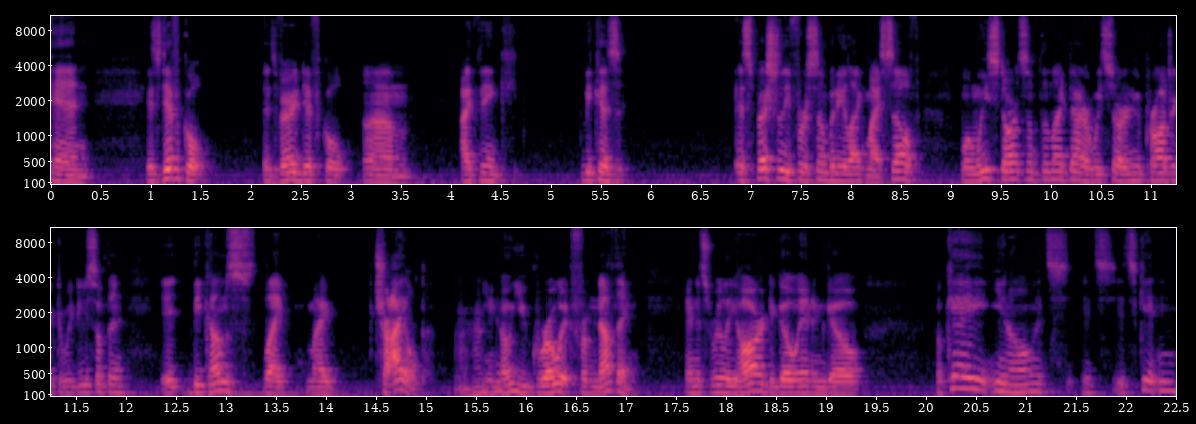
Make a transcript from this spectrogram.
And it's difficult. It's very difficult um, i think because especially for somebody like myself when we start something like that or we start a new project or we do something it becomes like my child. Mhm. you know you grow it from nothing and it's really hard to go in and go okay you know it's it's it's getting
